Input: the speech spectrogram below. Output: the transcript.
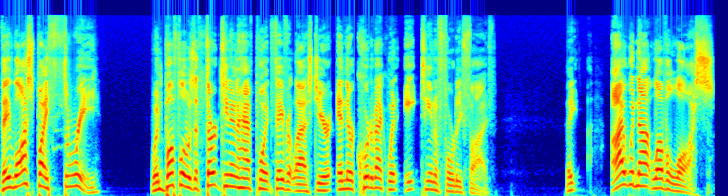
They lost by three when Buffalo was a 13 and a half point favorite last year, and their quarterback went 18 of 45. Like, I would not love a loss,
